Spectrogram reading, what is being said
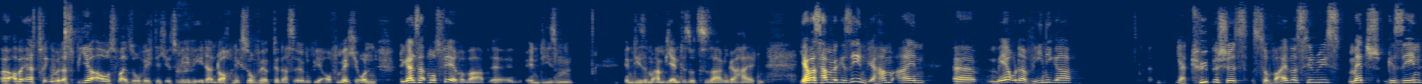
aber erst trinken wir das Bier aus, weil so wichtig ist WWE dann doch nicht. So wirkte das irgendwie auf mich und die ganze Atmosphäre war äh, in diesem in diesem Ambiente sozusagen gehalten. Ja, was haben wir gesehen? Wir haben ein äh, mehr oder weniger ja, typisches Survivor Series Match gesehen,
